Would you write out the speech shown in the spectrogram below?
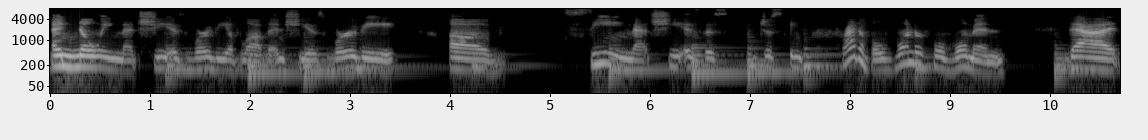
and knowing that she is worthy of love and she is worthy of seeing that she is this just incredible, wonderful woman that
